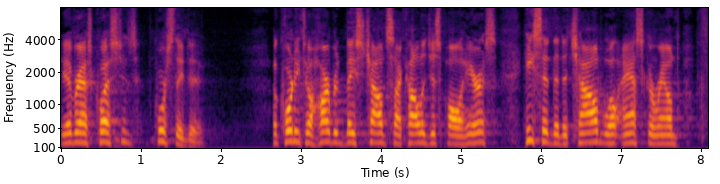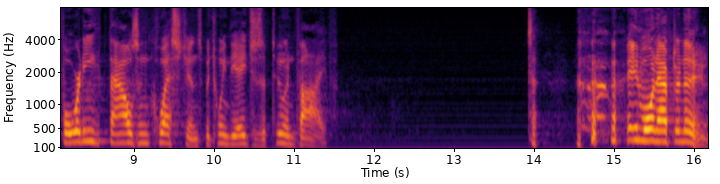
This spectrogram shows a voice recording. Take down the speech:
You ever ask questions? Of course they do. According to a Harvard based child psychologist, Paul Harris, he said that a child will ask around 40,000 questions between the ages of two and five. in one afternoon.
